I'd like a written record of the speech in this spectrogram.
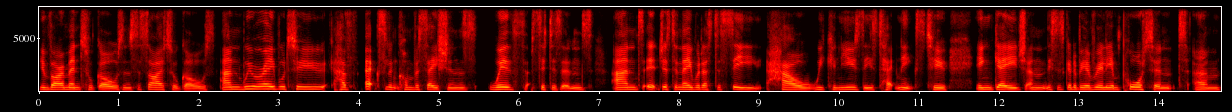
environmental goals and societal goals. And we were able to have excellent conversations with citizens, and it just enabled us to see how we can use these techniques to engage. And this is going to be a really important. Um,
